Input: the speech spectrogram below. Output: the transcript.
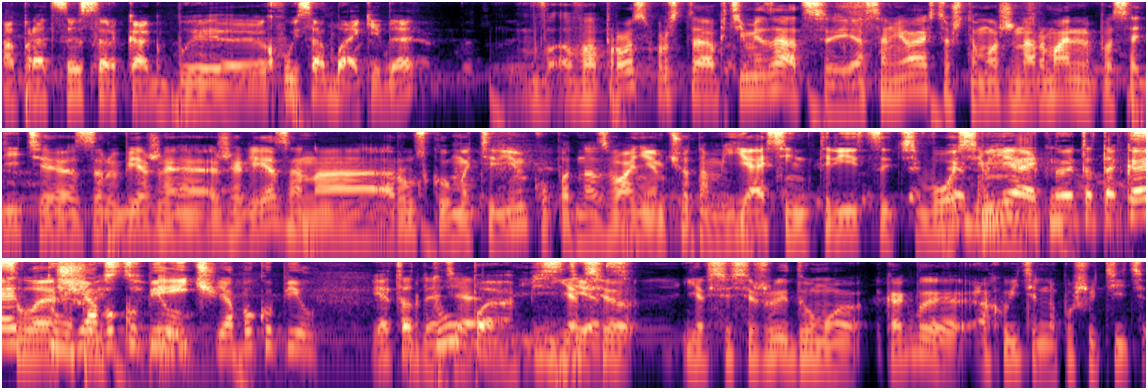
А процессор как бы хуй собаки, да? Вопрос просто оптимизации. Я сомневаюсь, то, что можно нормально посадить э, зарубежное железо на русскую материнку под названием, что там, Ясень 38. Блять, ну это такая Слэш. тупость. Я бы купил, H. я бы купил. Это Блядь, я- тупо, я, пиздец. все, я все сижу и думаю, как бы охуительно пошутить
